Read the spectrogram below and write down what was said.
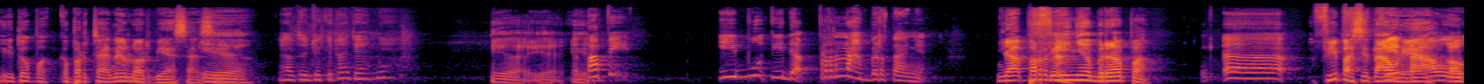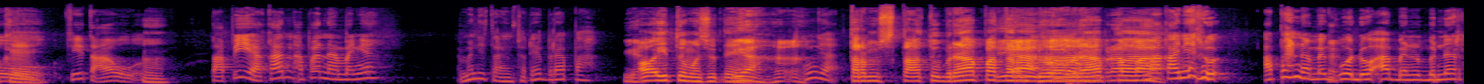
Itu pe- kepercayaannya luar biasa sih. Iya. Ya tunjukin aja nih. Iya iya. iya. Tapi ibu tidak pernah bertanya. Gak pernah. Fee-nya berapa? eh Vi pasti tahu Vi ya. tahu. Oke. Vi tahu. Hmm. Tapi ya kan apa namanya? Emang ditransfernya berapa? Iya. Oh itu maksudnya. Iya. Enggak. Term satu berapa, term Iya, dua ah, berapa. berapa. Makanya do- apa namanya gue doa bener-bener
